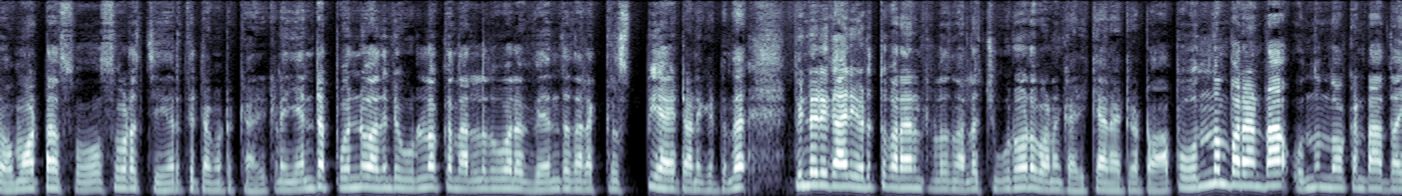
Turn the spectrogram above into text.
ടൊമാറ്റോ സോസ് കൂടെ ചേർത്തിട്ട് അങ്ങോട്ട് കഴിക്കണം. എന്റെ പൊന്നും അതിന്റെ ഉള്ളൊക്കെ നല്ലതുപോലെ വെന്ത് നല്ല ക്രിസ്പി ആയിട്ടാണ് കിട്ടുന്നത്. പിന്നെ ഒരു കാര്യം എടുത്തു പറയാനായിട്ടുള്ളത് നല്ല ചൂടോടെ വേണം കഴിക്കാനായിട്ട് കേട്ടോ. അപ്പോൾ ഒന്നും പറയണ്ട ഒന്നും നോക്കണ്ട. അതാ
